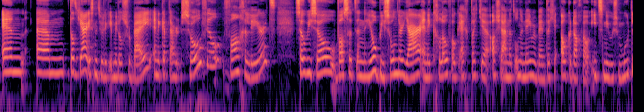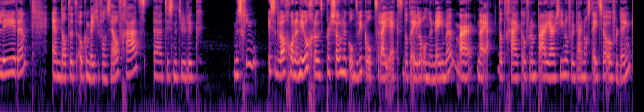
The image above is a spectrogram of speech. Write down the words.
En um, dat jaar is natuurlijk inmiddels voorbij en ik heb daar zoveel van geleerd. Sowieso was het een heel bijzonder jaar en ik geloof ook echt dat je als je aan het ondernemen bent, dat je elke dag wel iets nieuws moet leren. En dat het ook een beetje vanzelf gaat. Uh, het is natuurlijk, misschien is het wel gewoon een heel groot persoonlijk ontwikkeltraject, dat hele ondernemen. Maar nou ja, dat ga ik over een paar jaar zien of ik daar nog steeds zo over denk.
